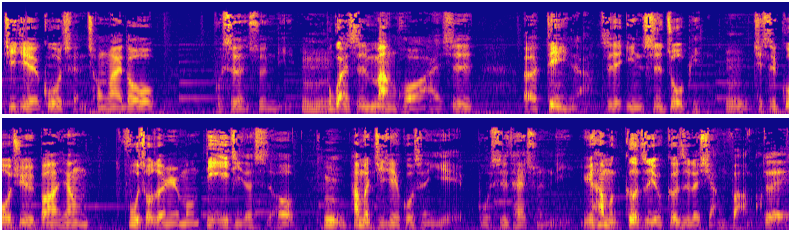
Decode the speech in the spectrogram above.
集结的过程从来都不是很顺利。嗯，不管是漫画还是。呃，电影啊，这些影视作品，嗯，其实过去包含像《复仇者联盟》第一集的时候，嗯，他们集结的过程也不是太顺利，因为他们各自有各自的想法嘛。对，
